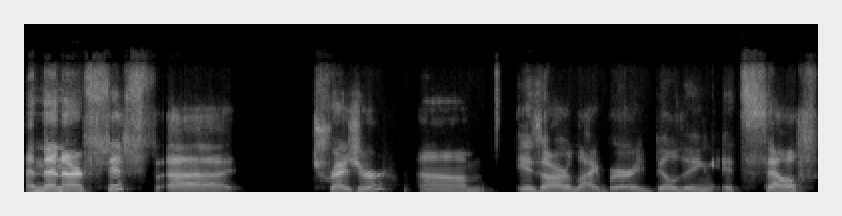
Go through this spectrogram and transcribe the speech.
And then our fifth uh, treasure um, is our library building itself.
